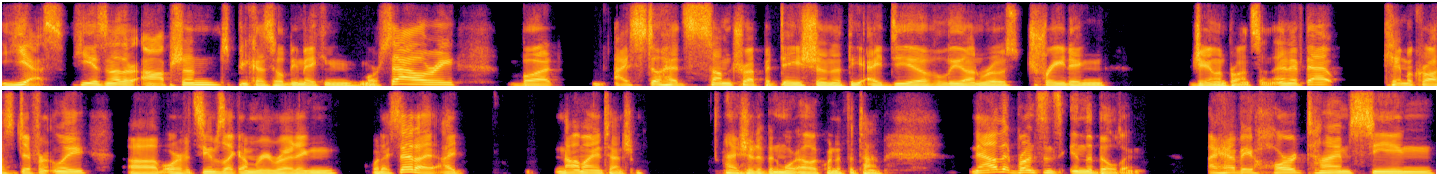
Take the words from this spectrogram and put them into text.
yes, he is another option because he'll be making more salary, but I still had some trepidation at the idea of Leon Rose trading Jalen Brunson. And if that came across differently, um, or if it seems like I'm rewriting what I said, I, I not my intention. I should have been more eloquent at the time. Now that Brunson's in the building, I have a hard time seeing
